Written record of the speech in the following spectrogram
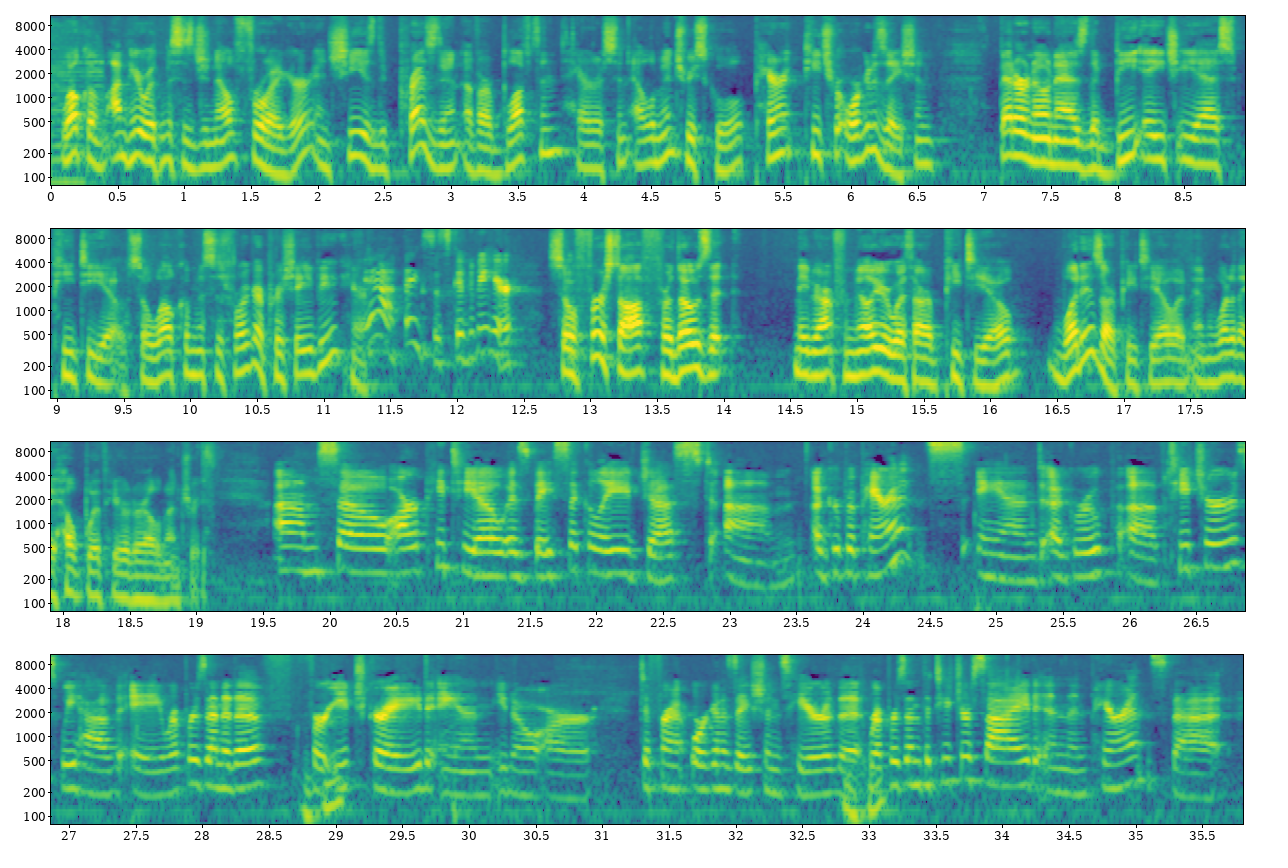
Welcome. I'm here with Mrs. Janelle Frauhiger, and she is the president of our Bluffton Harrison Elementary School Parent Teacher Organization, better known as the BHES PTO. So, welcome, Mrs. Frauhiger. I appreciate you being here. Yeah, thanks. It's good to be here. So, first off, for those that maybe aren't familiar with our PTO, what is our PTO and, and what do they help with here at our elementary? Um, so our PTO is basically just um, a group of parents and a group of teachers. We have a representative mm-hmm. for each grade, and you know our different organizations here that mm-hmm. represent the teacher side, and then parents that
